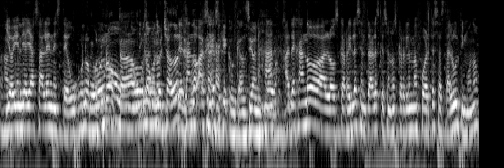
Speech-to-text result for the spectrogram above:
Ajá. y hoy en día ya salen este Uno por uno, octavo, luchadores, dejando casi, que con canción y Ajá, todo. dejando a los carriles centrales que son los carriles más fuertes hasta el último, ¿no?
